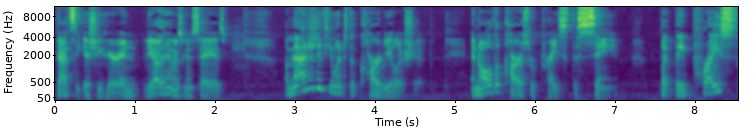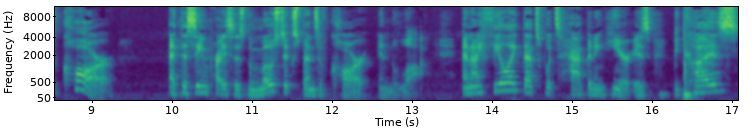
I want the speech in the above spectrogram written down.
that's the issue here and the other thing i was going to say is imagine if you went to the car dealership and all the cars were priced the same but they price the car at the same price as the most expensive car in the lot. And i feel like that's what's happening here is because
